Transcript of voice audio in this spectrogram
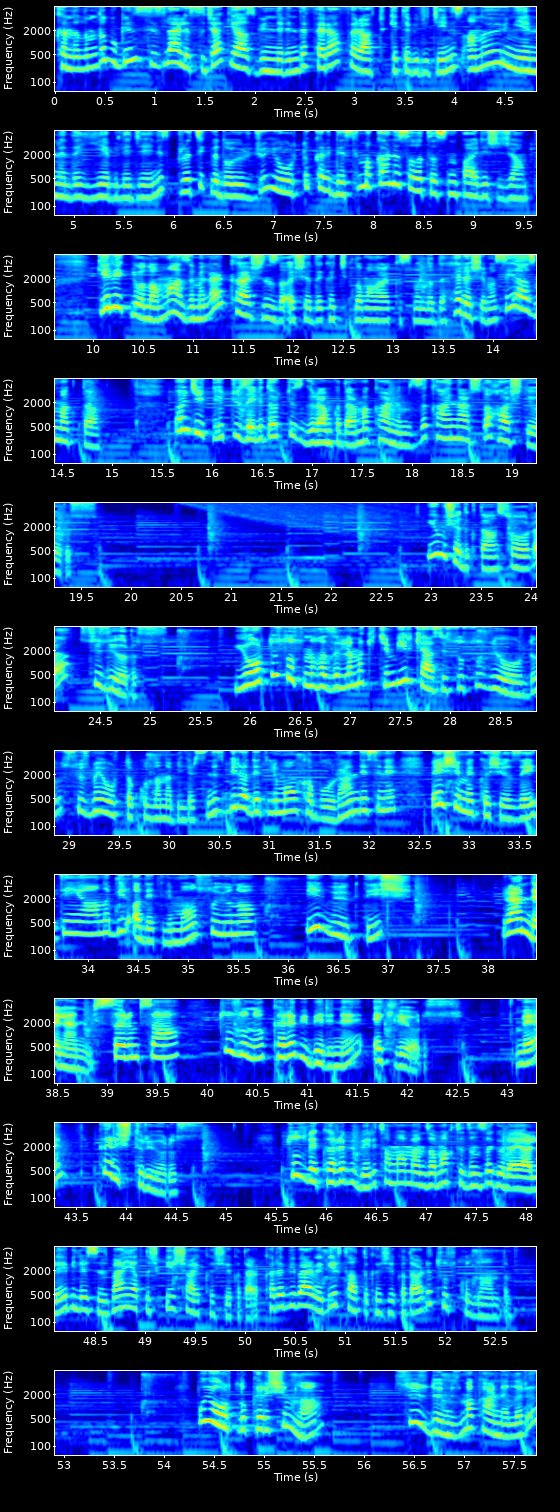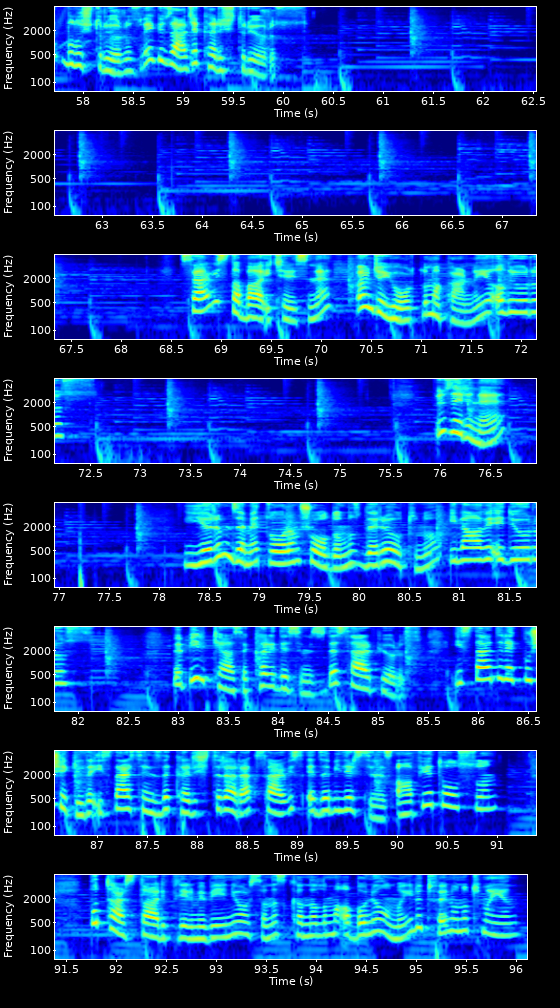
Kanalımda bugün sizlerle sıcak yaz günlerinde ferah ferah tüketebileceğiniz ana öğün yerine de yiyebileceğiniz pratik ve doyurucu yoğurtlu karidesli makarna salatasını paylaşacağım. Gerekli olan malzemeler karşınızda aşağıdaki açıklamalar kısmında da her aşaması yazmakta. Öncelikle 350-400 gram kadar makarnamızı kaynar suda haşlıyoruz. Yumuşadıktan sonra süzüyoruz. Yoğurtlu sosunu hazırlamak için bir kase susuz yoğurdu, süzme yoğurt da kullanabilirsiniz. 1 adet limon kabuğu rendesini, 5 yemek kaşığı zeytinyağını, 1 adet limon suyunu, 1 büyük diş rendelenmiş sarımsağı, tuzunu, karabiberini ekliyoruz ve karıştırıyoruz. Tuz ve karabiberi tamamen damak tadınıza göre ayarlayabilirsiniz. Ben yaklaşık 1 çay kaşığı kadar karabiber ve 1 tatlı kaşığı kadar da tuz kullandım. Bu yoğurtlu karışımla süzdüğümüz makarnaları buluşturuyoruz ve güzelce karıştırıyoruz. Servis tabağı içerisine önce yoğurtlu makarnayı alıyoruz. Üzerine yarım demet doğramış olduğumuz dereotunu ilave ediyoruz ve bir kase karidesimizi de serpiyoruz. İster direkt bu şekilde isterseniz de karıştırarak servis edebilirsiniz. Afiyet olsun. Bu tarz tariflerimi beğeniyorsanız kanalıma abone olmayı lütfen unutmayın.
